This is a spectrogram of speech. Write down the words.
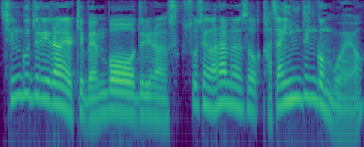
친구들이랑 이렇게 멤버들이랑 숙소 생활 하면서 가장 힘든 건 뭐예요?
